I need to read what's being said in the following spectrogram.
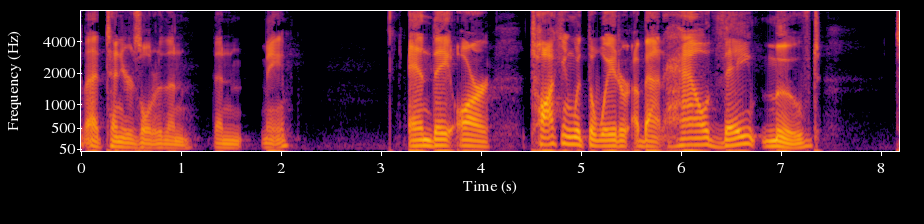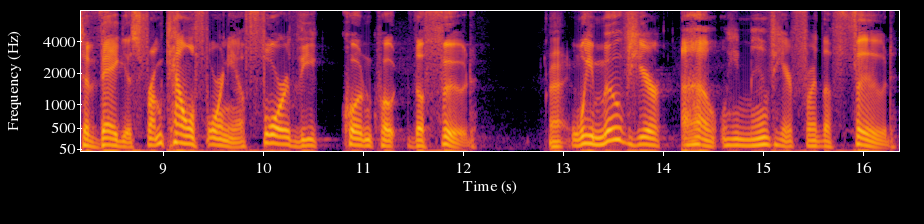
about ten years older than than me, and they are talking with the waiter about how they moved to Vegas from California for the quote unquote the food. Right. We moved here. Oh, we moved here for the food.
